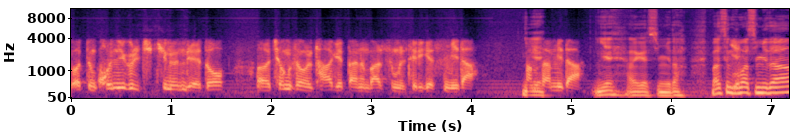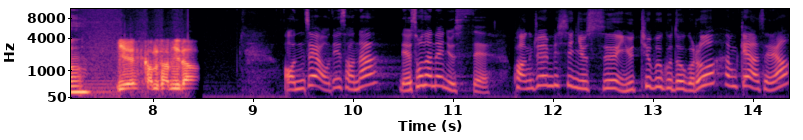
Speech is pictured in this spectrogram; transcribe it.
어떤 권익을 지키는 데도 어, 정성을 다하겠다는 말씀을 드리겠습니다. 감사합니다. 예, 알겠습니다. 말씀 예. 고맙습니다. 예, 감사합니다. 언제 어디서나 내 손 안의 뉴스. 광주 MBC 뉴스 유튜브 구독으로 함께하세요.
